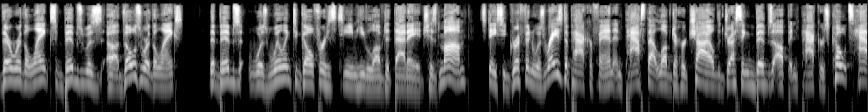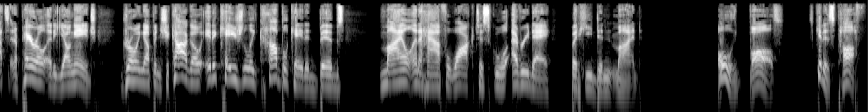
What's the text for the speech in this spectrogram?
There were the lengths. Bibbs was, uh, those were the lengths that Bibbs was willing to go for his team he loved at that age. His mom, Stacy Griffin, was raised a Packer fan and passed that love to her child, dressing Bibbs up in Packers coats, hats, and apparel at a young age. Growing up in Chicago, it occasionally complicated Bibbs' mile and a half walk to school every day, but he didn't mind. Holy balls. This kid is tough.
